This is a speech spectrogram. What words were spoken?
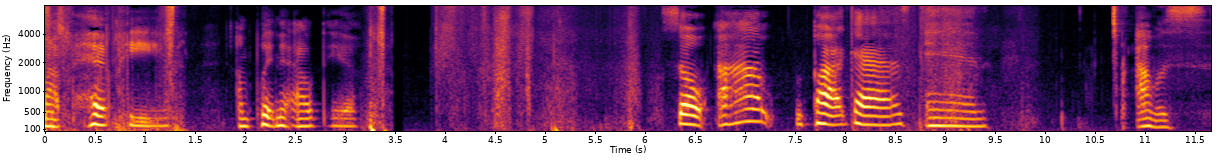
my pet peeve, I'm putting it out there. So I podcast and I was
